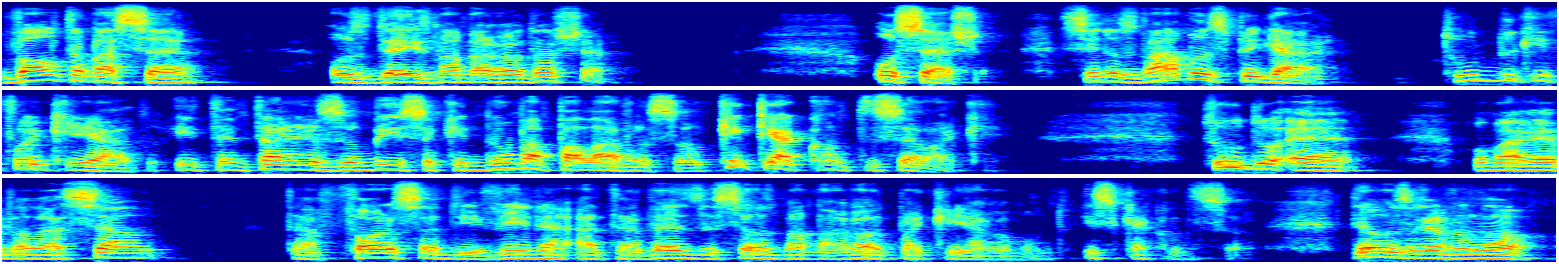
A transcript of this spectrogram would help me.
voltam a ser os dez mamarot Hashem. Ou seja, se nós vamos pegar tudo que foi criado e tentar resumir isso aqui numa palavra só, o que, que aconteceu aqui? Tudo é uma revelação da força divina através de seus mamarot para criar o mundo. Isso que aconteceu. Deus revelou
